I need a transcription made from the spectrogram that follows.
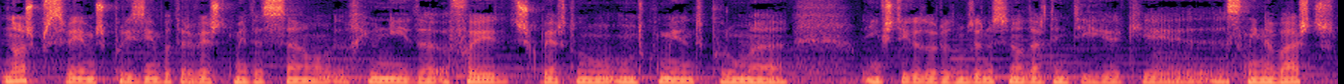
Nós percebemos, por exemplo, através de documentação reunida, foi descoberto um, um documento por uma investigadora do Museu Nacional de Arte Antiga, que é a Celina Bastos,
